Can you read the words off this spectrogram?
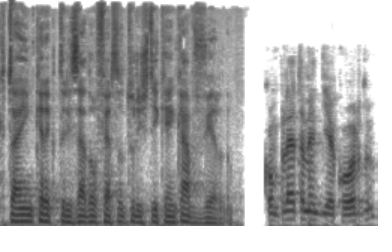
que tem caracterizado a oferta turística em Cabo Verde. Completamente de acordo.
